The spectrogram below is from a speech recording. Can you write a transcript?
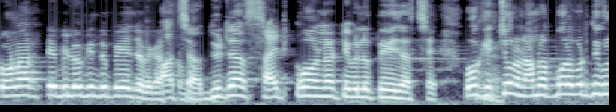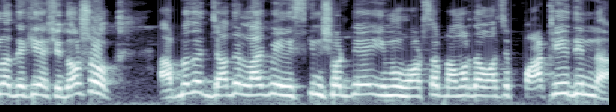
কর্নার টেবিলও কিন্তু পেয়ে যাবে আচ্ছা দুইটা সাইড কর্নার টেবিল পেয়ে যাচ্ছে। ওকে চলুন আমরা পরবর্তীগুলো দেখে আসি। দর্শক আপনাদের যাদের লাগবে স্ক্রিনশট দিয়ে ইমো হোয়াটসঅ্যাপ নাম্বার দেওয়া আছে পাঠিয়ে দিন না।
